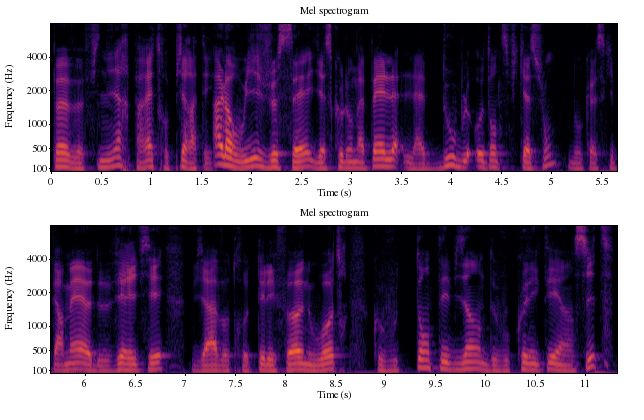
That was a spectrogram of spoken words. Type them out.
peuvent finir par être piratés. Alors oui, je sais, il y a ce que l'on appelle la double authentification, donc euh, ce qui permet de vérifier via votre téléphone ou autre que vous tentez bien de vous connecter à un site.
